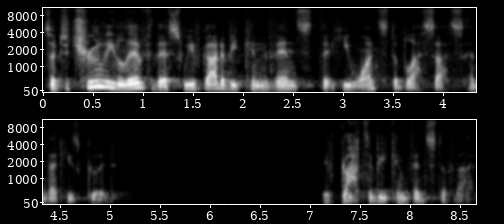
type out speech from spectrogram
So, to truly live this, we've got to be convinced that he wants to bless us and that he's good. We've got to be convinced of that.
